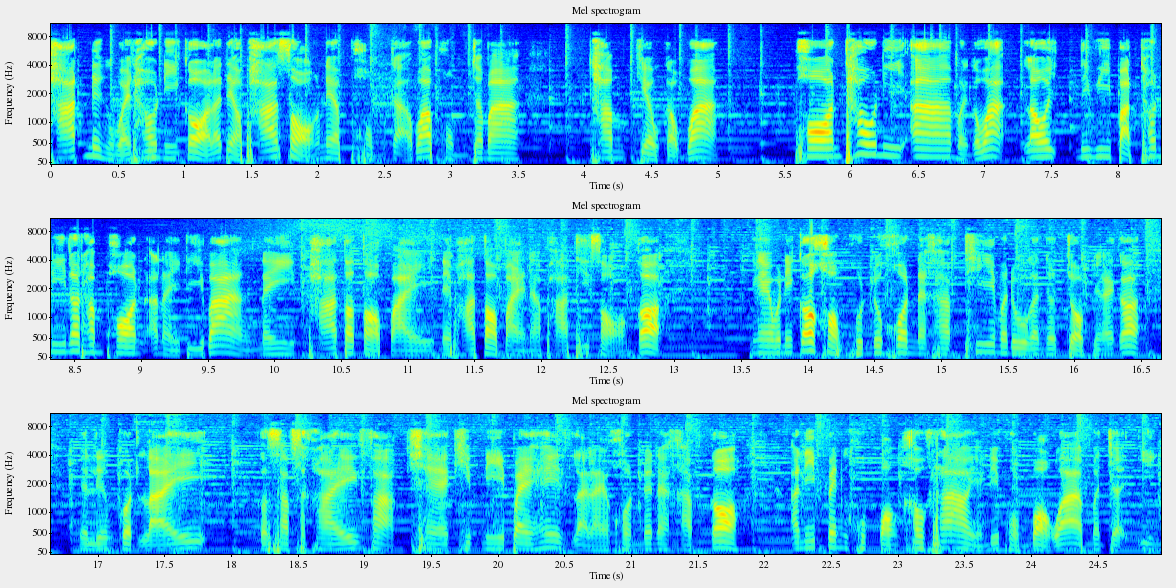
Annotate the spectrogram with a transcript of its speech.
พาร์ทหนึ่งไว้เท่านี้ก่อนแล้วเดี๋ยวพาร์ทสองเนี่ยผมกะว่าผมจะมาทำเกี่ยวกับว่า พรเท่านี้อ่าเหมือนกับว่าเราในมีบัตรเท่านี้เราทำพรอันไหนดีบ้างในพาร์ตต่อๆไปในพาร์ตต่อไปนะพาร์ทที่ 2 ก็ยังไงวันนี้ก็ขอบคุณทุกคนนะครับ ที่มาดูกันจนจบยังไงก็อย่าลืมกดไลค์กด Subscribe ฝากแชร์คลิปนี้ไปให้หลาย ๆ คนด้วยนะครับ ก็อันนี้เป็นคูปองคร่าว ๆ อย่างที่ผมบอกว่ามันจะอิง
